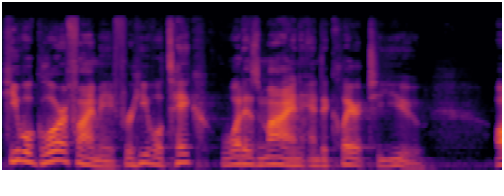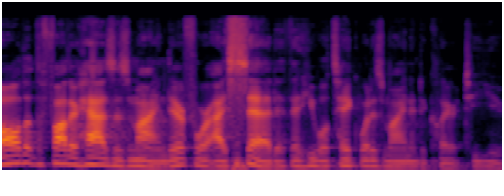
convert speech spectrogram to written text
He will glorify me, for he will take what is mine and declare it to you. All that the Father has is mine. Therefore, I said that he will take what is mine and declare it to you.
